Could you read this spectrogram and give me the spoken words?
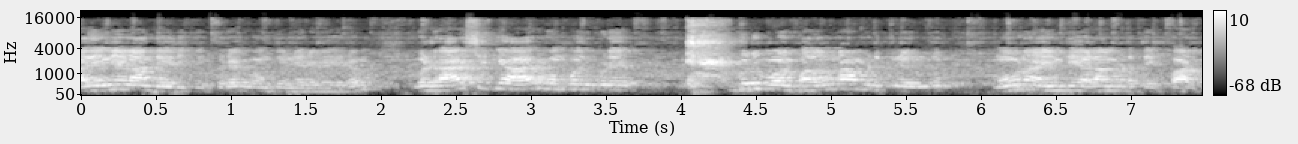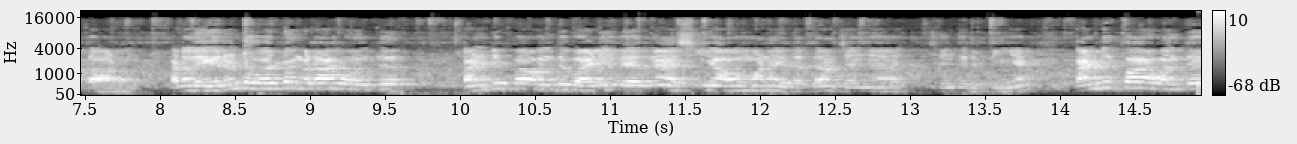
பதினேழாம் தேதிக்கு பிறகு வந்து நிறைவேறும். உங்கள் ராசிக்கு ஆறு ஒன்பது கூட குரு பதினொன்றாம் பதினொன்றாம் இடத்திலிருந்து மூணு ஐந்து ஏழாம் இடத்தை பார்த்தாலும் கடந்த இரண்டு வருடங்களாக வந்து கண்டிப்பாக வந்து வலி வேதனை அசிங்கம் அவமானம் இதை தான் செஞ்ச செஞ்சுருப்பீங்க. கண்டிப்பாக வந்து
